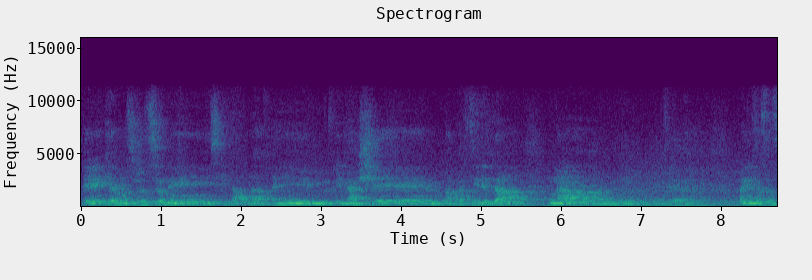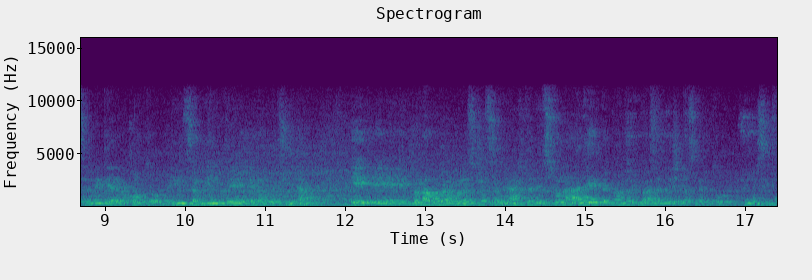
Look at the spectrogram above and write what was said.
eh, che è un'associazione ischitana eh, e nasce ehm, a partire da una eh, manifestazione che ha raccolto inizialmente la poesia e eh, collabora con l'associazione Arte del Suonare per quanto riguarda invece l'aspetto musica.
